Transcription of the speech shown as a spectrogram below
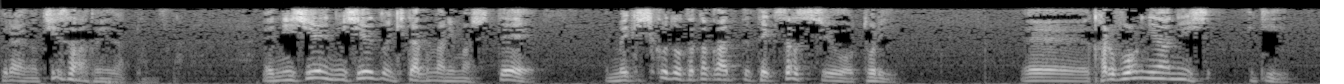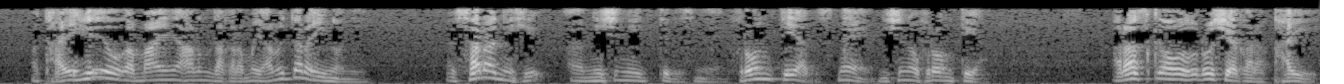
ぐらいの小さな国だったんですが、西へ西へと行きたくなりまして、メキシコと戦ってテキサス州を取り、えー、カリフォルニアに行き、太平洋が前にあるんだからもうやめたらいいのに、さらに西に行ってですね、フロンティアですね、西のフロンティア。アラスカをロシアから買い、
